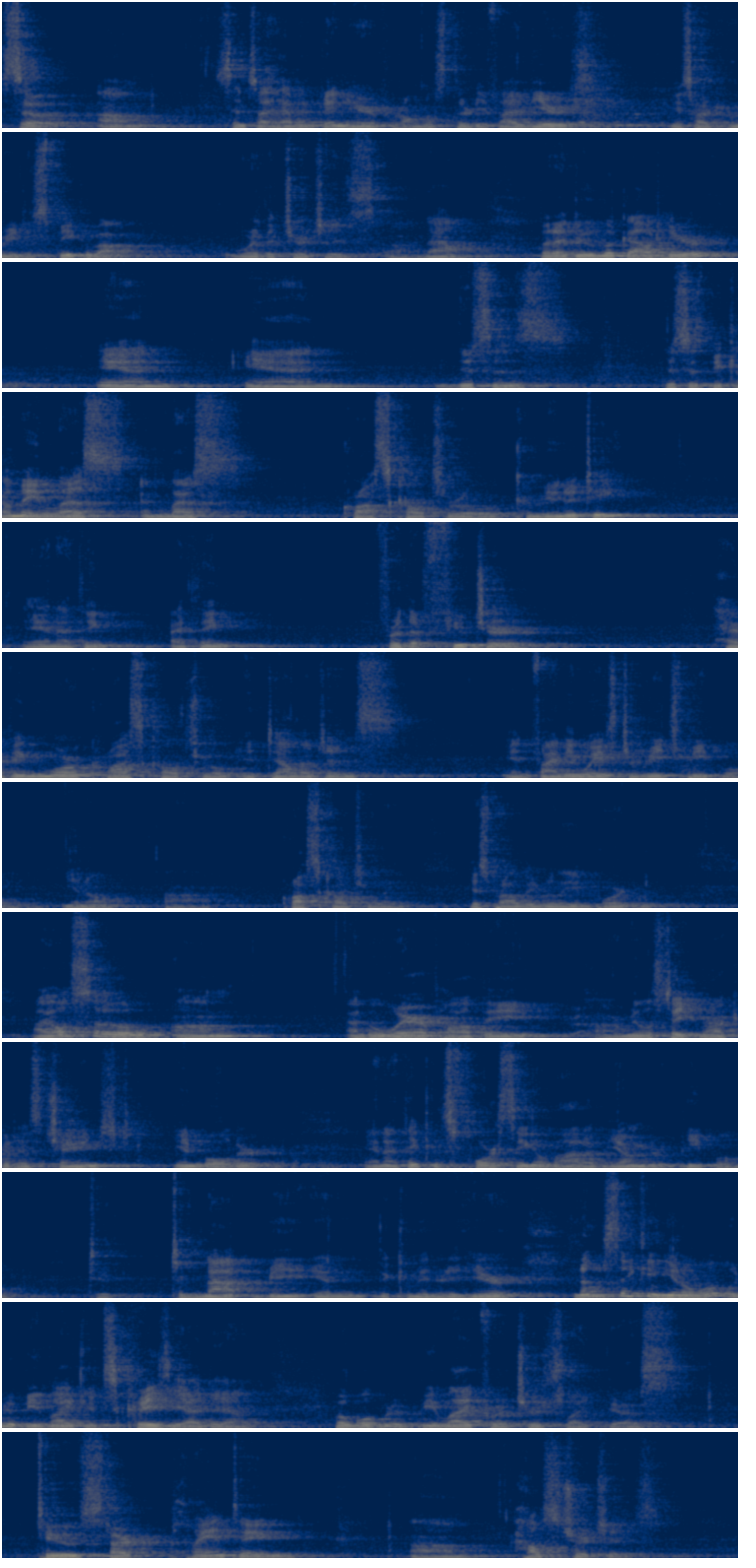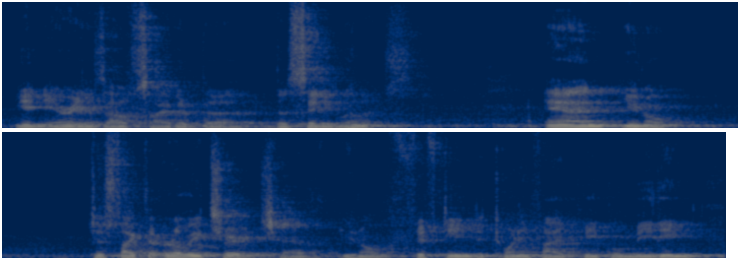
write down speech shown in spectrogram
So, um, since I haven't been here for almost 35 years, it's hard for me to speak about where the church is uh, now. But I do look out here, and and this is this has become a less and less cross-cultural community, and I think I think for the future, having more cross-cultural intelligence and finding ways to reach people, you know, uh, cross-culturally is probably really important. I also um, am aware of how the uh, real estate market has changed in Boulder, and I think it's forcing a lot of younger people to to not be in the community here. And I was thinking, you know, what would it be like? It's a crazy idea but what would it be like for a church like this to start planting um, house churches in areas outside of the, the city limits? And, you know, just like the early church, have, you know, 15 to 25 people meeting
